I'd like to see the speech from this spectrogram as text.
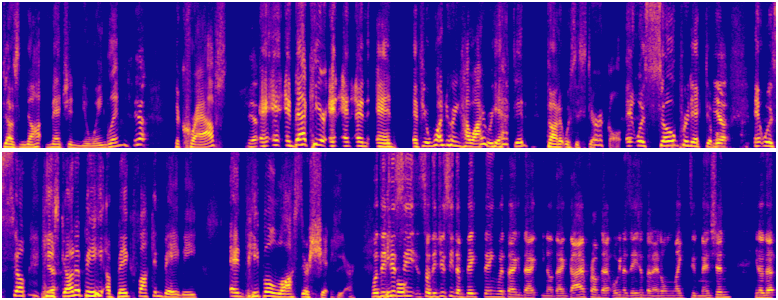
Does not mention New England, Yeah. the crafts, Yeah. and, and, and back here, and and and and if you're wondering how I reacted, thought it was hysterical. It was so predictable. Yeah. It was so he's gonna be a big fucking baby, and people lost their shit here. Well, did People- you see? So did you see the big thing with that that you know that guy from that organization that I don't like to mention? You know that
